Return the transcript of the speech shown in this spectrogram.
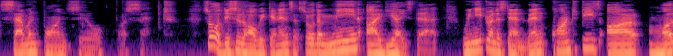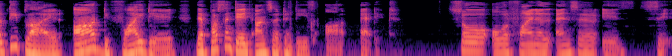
7.0%. So this is how we can answer. So the main idea is that we need to understand when quantities are multiplied or divided, the percentage uncertainties are added. So our final answer is C.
